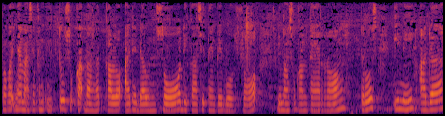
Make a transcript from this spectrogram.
Pokoknya Mak Seven itu suka banget kalau ada daun so dikasih tempe bosok dimasukkan terong. Terus ini ada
